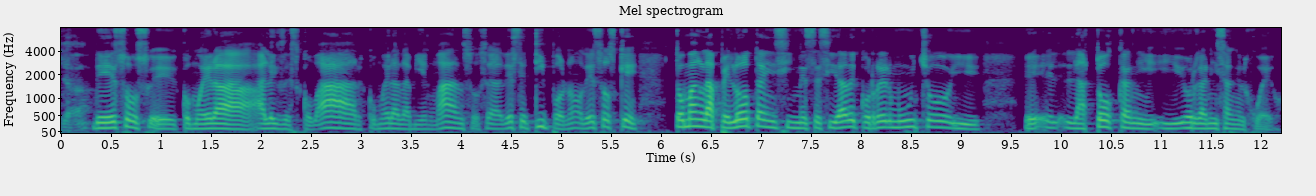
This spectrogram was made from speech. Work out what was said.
Ya. De esos eh, como era Alex Escobar, como era Damián Manso, o sea, de ese tipo, ¿no? De esos que toman la pelota y sin necesidad de correr mucho y eh, la tocan y, y organizan el juego.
